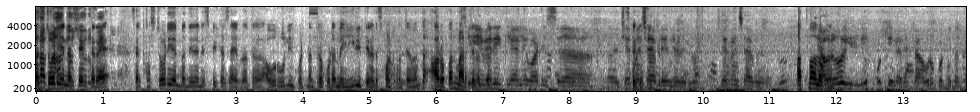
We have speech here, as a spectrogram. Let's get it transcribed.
ಕಸ್ಟೋಡಿಯನ್ ಅಂತ ಹೇಳ್ತಾರೆ. ಸರ್ ಕಸ್ಟೋಡಿಯನ್ ಬಂದಿದ್ದಾನೆ ಸ್ಪೀಕರ್ ಸಾಹೇಬ್ರು ಅಂತ ಅವ್ರು ರೂಲಿಂಗ್ ಕೊಟ್ಟ ನಂತರ ಕೂಡ ಈ ರೀತಿ ನಡೆಸ್ಕೊಂಡು ಬರ್ತೇವೆ ಅಂತ ಆರೋಪ ಮಾಡ್ತಿರುತ್ತೆ very clearly what is chairman ಸಾಹೇಬ್ರು ಏನು ಹೇಳಿದ್ರು? ಚೇರ್ಮನ್ ಸಾಹೇಬ್ರು ಅವರು ಇಲ್ಲಿ ಕೊಟ್ಟಿದ್ದಾರೆ ಅವರು ಕೊಟ್ಟಿದ್ದಾರೆ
